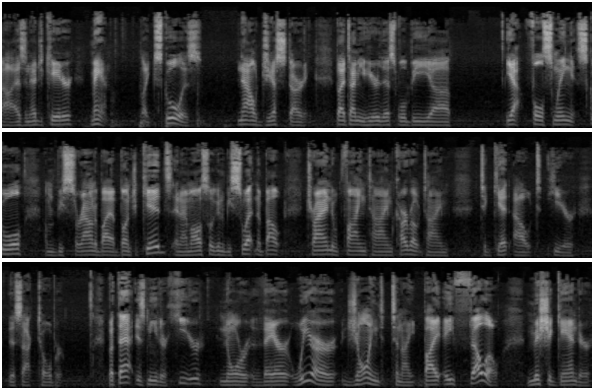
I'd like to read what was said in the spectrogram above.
uh, as an educator. Man, like school is now just starting. By the time you hear this, we'll be uh, yeah full swing at school. I'm gonna be surrounded by a bunch of kids, and I'm also gonna be sweating about trying to find time, carve out time to get out here this October. But that is neither here nor there. We are joined tonight by a fellow Michigander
